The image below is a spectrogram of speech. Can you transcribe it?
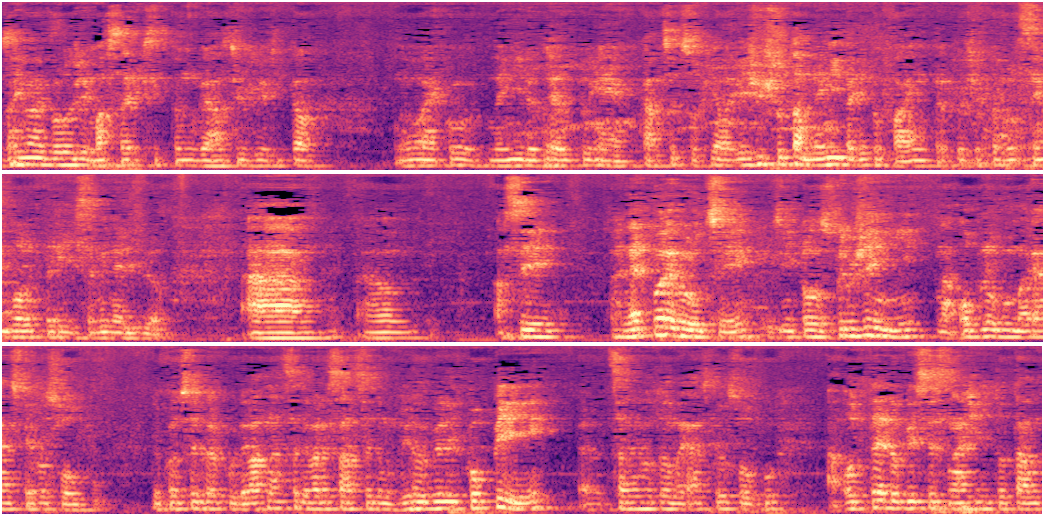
Zajímavé bylo, že Masaryk si k tomu vyjádřil, že říkal, no jako není dobré úplně kácet sochy, ale když už to tam není, tak je to fajn, protože to byl symbol, který se mi nelíbil. A, a asi hned po revoluci vzniklo združení na obnovu Mariánského sloupu. Dokonce v roku 1997 vyrobili kopii eh, celého toho Mariánského sloupu a od té doby se snaží to tam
